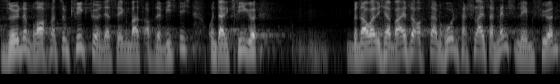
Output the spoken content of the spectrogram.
Söhne braucht man zum Krieg führen. Deswegen war es auch sehr wichtig. Und da Kriege bedauerlicherweise auch zu einem hohen Verschleiß an Menschenleben führen,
